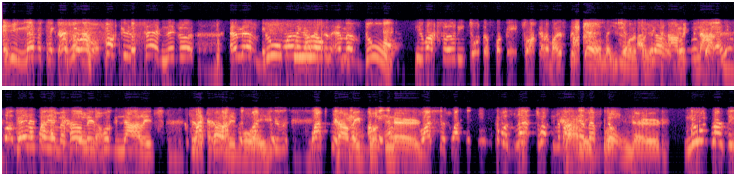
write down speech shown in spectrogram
and he never takes That's the what I fucking said, nigga. MF Doom, my nigga. I listen to MF Doom. He rocks a hoodie too. The fuck are you talking about? It's the game, man. You just want to throw your Yo, comic knowledge. he Get talking into your comic book knowledge to the comic boys. watch this. just- Watch this. Comic book nerds. Watch this. Watch this. He was not talking about Comic MF book nerd. New Jersey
